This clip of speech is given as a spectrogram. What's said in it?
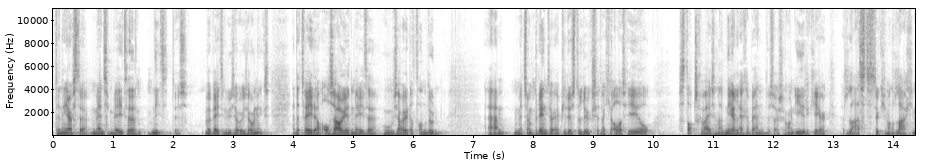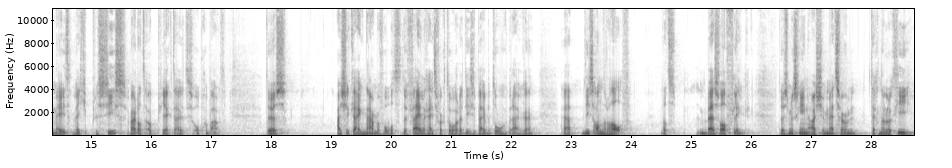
Ten eerste, mensen meten het niet, dus we weten nu sowieso niks. En ten tweede, al zou je het meten, hoe zou je dat dan doen? Ehm, met zo'n printer heb je dus de luxe dat je alles heel stapsgewijs aan het neerleggen bent. Dus als je gewoon iedere keer het laatste stukje van het laagje meet, weet je precies waar dat object uit is opgebouwd. Dus als je kijkt naar bijvoorbeeld de veiligheidsfactoren die ze bij beton gebruiken, uh, die is anderhalf. Dat is best wel flink. Dus misschien als je met zo'n technologie,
